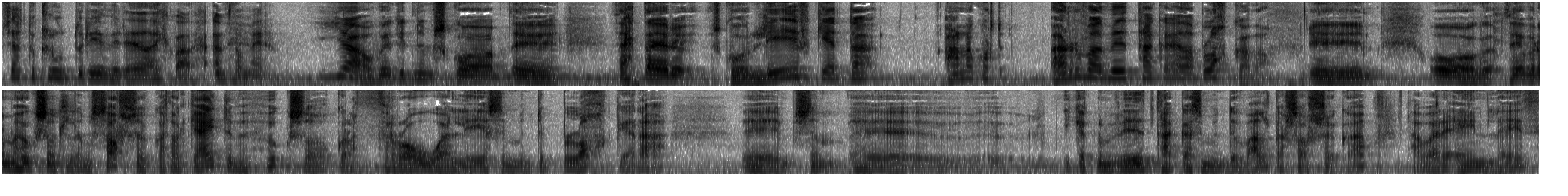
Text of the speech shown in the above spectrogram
settu klútur yfir eða eitthvað ennþá meira. Já, við getum sko, e, þetta eru sko, liv geta annarkort örfað viðtaka eða blokka þá. E, og þegar við erum að hugsa um til þeim sársauka þá gætum við hugsað okkur að þróa lið sem myndir blokkera sem e, í gegnum viðtaka sem myndir valda sársauka, það væri ein leið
